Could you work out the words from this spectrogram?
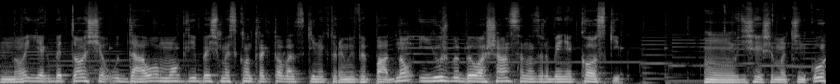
No i jakby to się udało, moglibyśmy skontraktować skiny, które mi wypadną i już by była szansa na zrobienie koski mm, w dzisiejszym odcinku.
